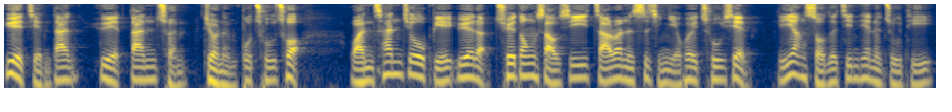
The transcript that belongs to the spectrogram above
越简单越单纯就能不出错。晚餐就别约了，缺东少西，杂乱的事情也会出现。一样守着今天的主题，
